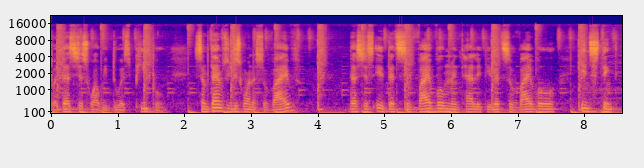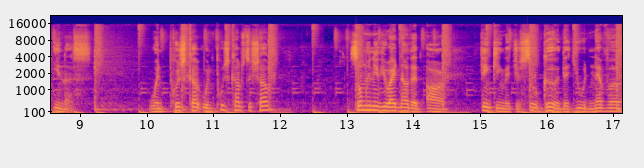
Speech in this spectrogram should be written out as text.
but that's just what we do as people. Sometimes we just want to survive. That's just it. That survival mentality. that survival instinct in us. When push come when push comes to shove, so many of you right now that are thinking that you're so good that you would never,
